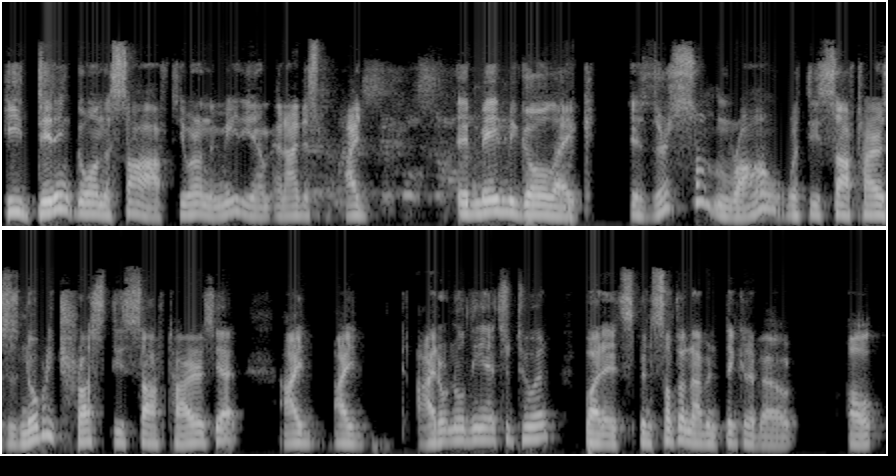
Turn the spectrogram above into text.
he didn't go on the soft. He went on the medium, and I just, I, it made me go like, is there something wrong with these soft tires? Does nobody trust these soft tires yet? I I I don't know the answer to it, but it's been something I've been thinking about all,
